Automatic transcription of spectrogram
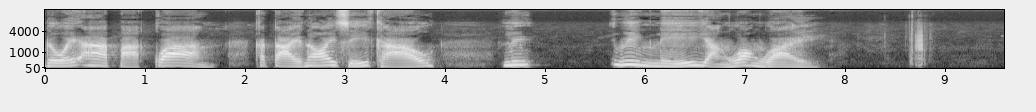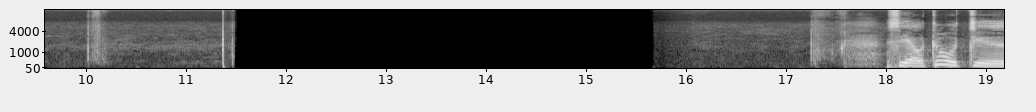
โดยอ้าปากกว้าง กระต่ายน้อยสีขาว วิ่งหนีอย่างว่องไวเสี่ยวทู่จือ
